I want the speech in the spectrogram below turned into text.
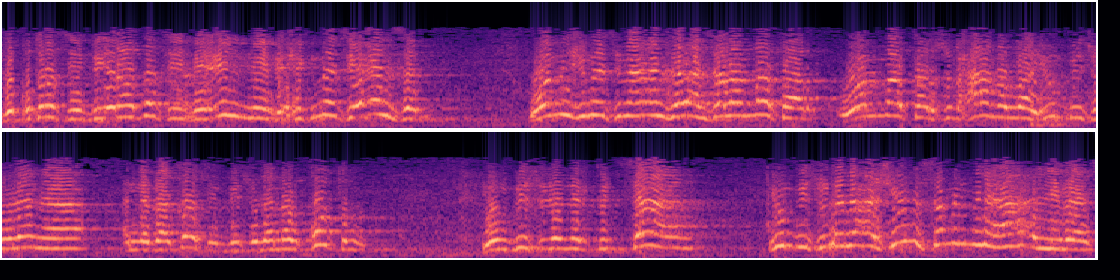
بقدرته بإرادته بعلمه بحكمته أنزل. ومن جملة ما أنزل أنزل المطر. والمطر سبحان الله ينبت لنا النباتات ينبت لنا القطن ينبت لنا الكتان ينبت لنا أشياء نستعمل منها اللباس.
